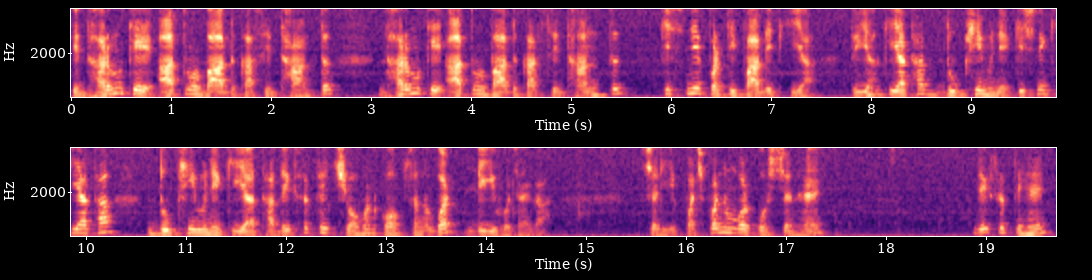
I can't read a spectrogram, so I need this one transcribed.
कि धर्म के आत्मवाद का सिद्धांत, धर्म के आत्मवाद का सिद्धांत किसने प्रतिपादित किया? तो यह किया था दुखीम ने। किसने किया था? दुखीम ने किया था। देख सकते हैं, चौवन का ऑप्शन नंबर डी हो जाएगा। चलिए, पचपन नंबर क्वेश्चन है। देख सकते हैं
